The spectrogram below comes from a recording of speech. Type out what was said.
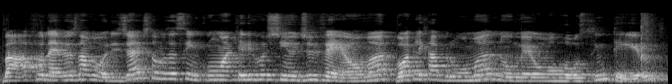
Bafo, né, meus amores? Já estamos assim com aquele rostinho de Velma. Vou aplicar bruma no meu rosto inteiro.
